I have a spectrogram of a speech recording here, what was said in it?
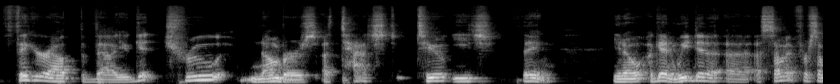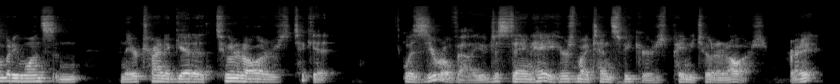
figure out the value get true numbers attached to each thing you know, again, we did a, a summit for somebody once and, and they were trying to get a $200 ticket with zero value, just saying, Hey, here's my 10 speakers, pay me $200. Right.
